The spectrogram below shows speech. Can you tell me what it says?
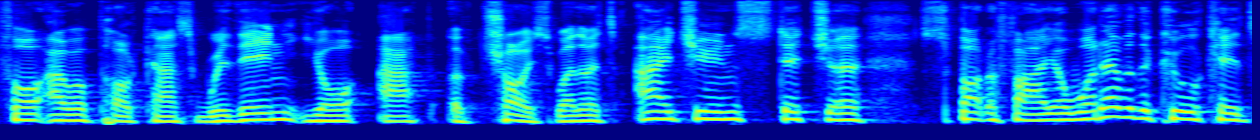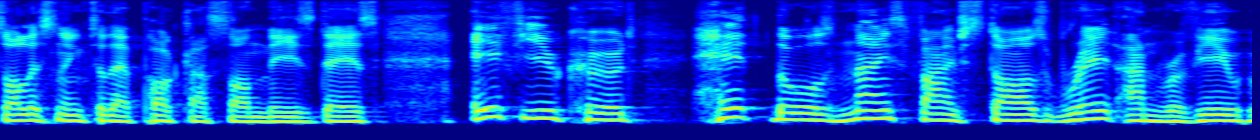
for our podcast within your app of choice, whether it's iTunes, Stitcher, Spotify, or whatever the cool kids are listening to their podcasts on these days. If you could hit those nice five stars, rate and review,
